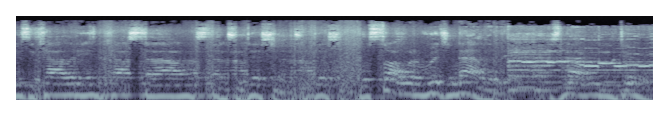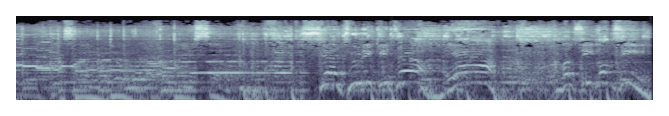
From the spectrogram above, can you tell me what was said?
musicality, style, and tradition. We'll start with originality. It's not what you do, it's how you do it. Be yourself. Siap juri kita. Ya. Kongsi, kongsi.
